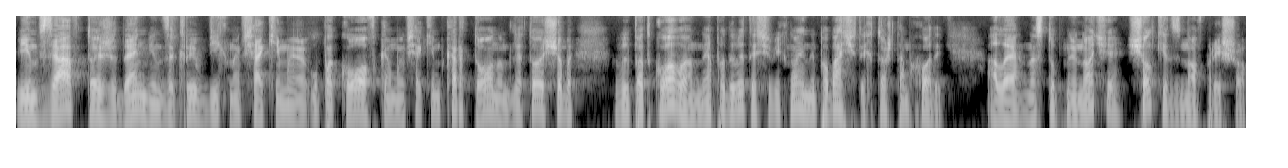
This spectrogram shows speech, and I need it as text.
він взяв той же день, він закрив вікна всякими упаковками, всяким картоном для того, щоб випадково не подивитися у вікно і не побачити, хто ж там ходить. Але наступної ночі Щолкіт знов прийшов.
